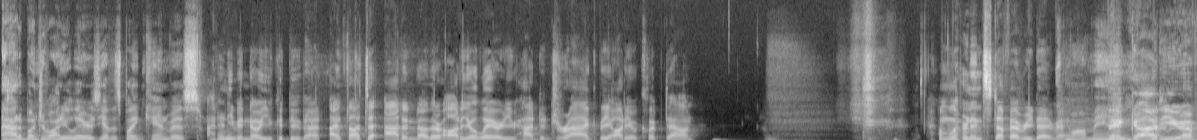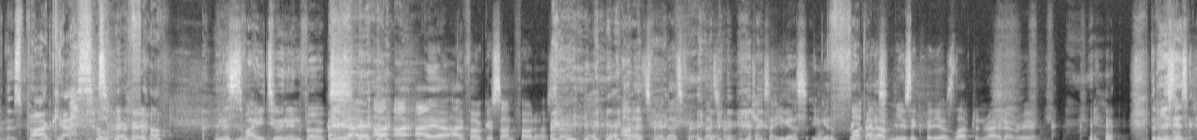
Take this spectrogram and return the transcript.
add a bunch of audio layers. You have this blank canvas. I didn't even know you could do that. I thought to add another audio layer, you had to drag the audio clip down. I'm learning stuff every day, man. Come on, man. Thank God you have this podcast to learn from. And this is why you tune in, folks. Dude, I I I, I, uh, I focus on photos, so oh, that's fair. That's fair. That's fair. Checks out. You get a you get a free fucking pass. up music videos left and right over here. yeah. The music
